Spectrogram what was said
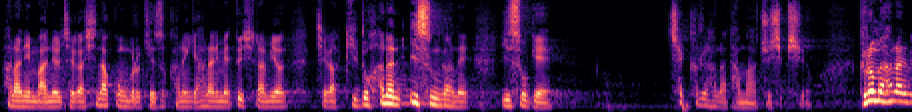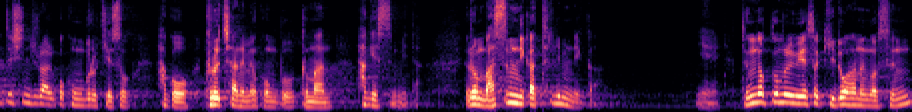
하나님 만일 제가 신학 공부를 계속하는 게 하나님의 뜻이라면 제가 기도하는 이 순간에 이 속에 체크를 하나 담아 주십시오. 그러면 하나님의 뜻인 줄 알고 공부를 계속 하고 그렇지 않으면 공부 그만 하겠습니다. 여러분 맞습니까? 틀립니까? 예, 등록금을 위해서 기도하는 것은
